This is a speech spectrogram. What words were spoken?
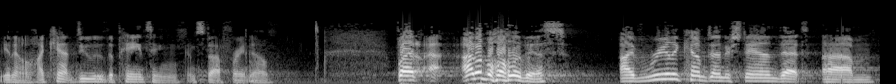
You know, I can't do the painting and stuff right now. But uh, out of all of this, I've really come to understand that, um,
